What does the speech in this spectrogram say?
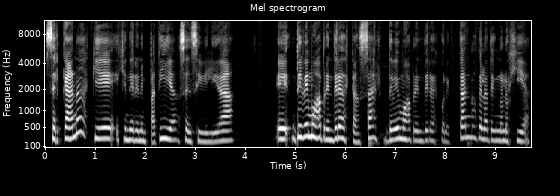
cercanas que generen empatía, sensibilidad. Eh, debemos aprender a descansar, debemos aprender a desconectarnos de la tecnología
